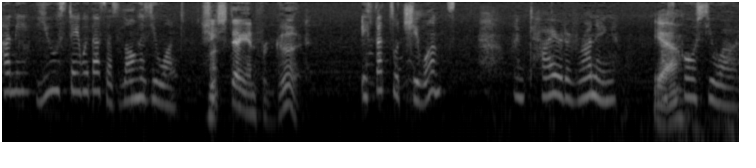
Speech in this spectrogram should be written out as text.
Honey, you stay with us as long as you want. She's staying for good. If that's what she wants. I'm tired of running. Yeah. Of course you are.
